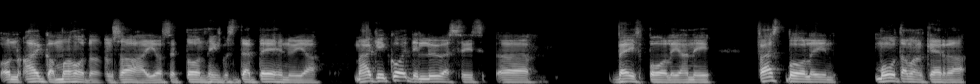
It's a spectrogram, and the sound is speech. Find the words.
on aika mahdoton saada, jos et ole niin sitä tehnyt. Ja mäkin koitin lyödä siis äh, baseballia, niin fastballiin muutaman kerran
